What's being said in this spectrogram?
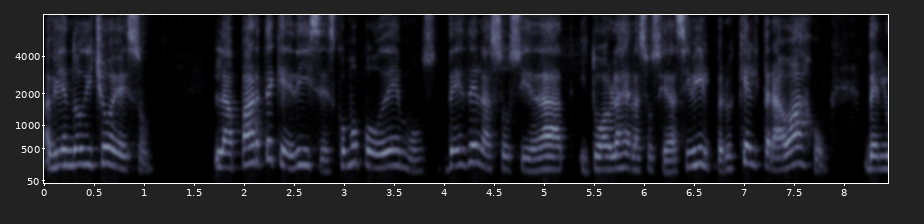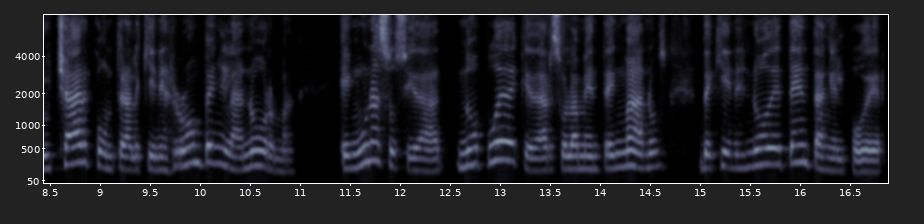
Habiendo dicho eso, la parte que dices, cómo podemos desde la sociedad, y tú hablas de la sociedad civil, pero es que el trabajo de luchar contra quienes rompen la norma en una sociedad no puede quedar solamente en manos de quienes no detentan el poder.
